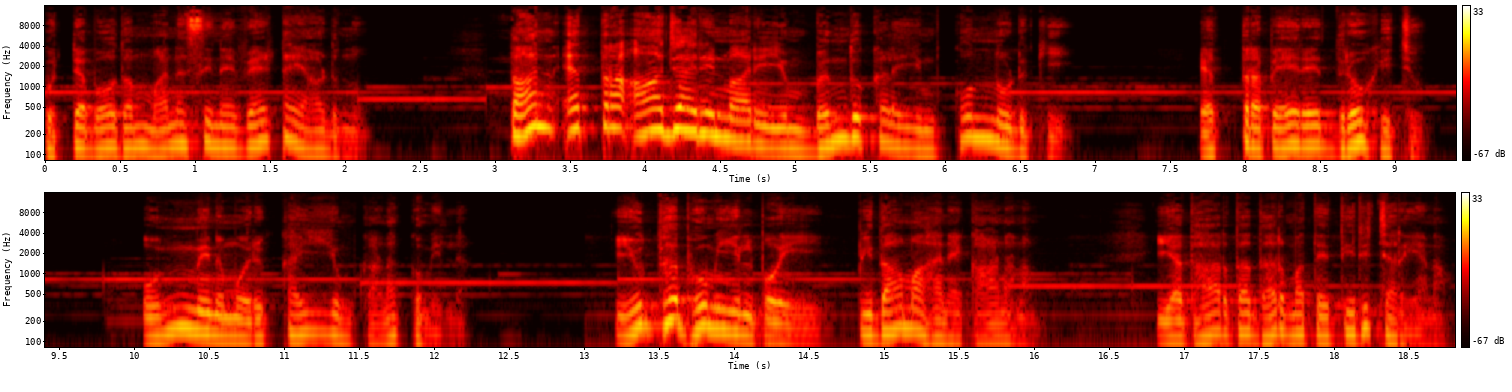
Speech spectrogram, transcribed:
കുറ്റബോധം മനസ്സിനെ വേട്ടയാടുന്നു. താൻ എത്ര ആചാര്യന്മാരെയും ബന്ധുക്കളെയും കൊന്നൊടുക്കി. എത്ര പേരെ ദ്രോഹിച്ചു. ഒന്നിനും ഒരു കയ്യും കണക്കുമില്ല. യുദ്ധഭൂമിയിൽ പോയി പിതാമഹനെ കാണണം. യഥാർത്ഥ ധർമ്മത്തെ തിരിച്ചറിയണം.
